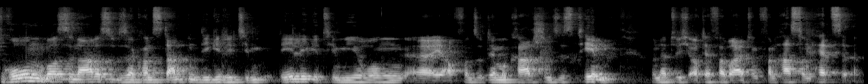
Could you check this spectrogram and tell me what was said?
Drohung Bolsonaros zu dieser konstanten Delegitimierung äh, ja auch von so demokratischen Systemen und natürlich auch der Verbreitung von Hass und Hetze.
